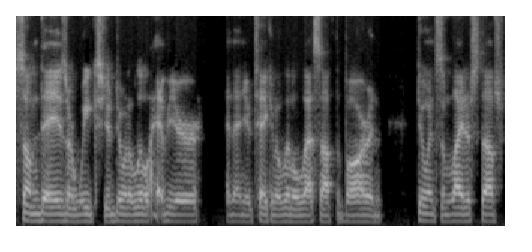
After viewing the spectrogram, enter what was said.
some days or weeks you're doing a little heavier, and then you're taking a little less off the bar and doing some lighter stuff.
